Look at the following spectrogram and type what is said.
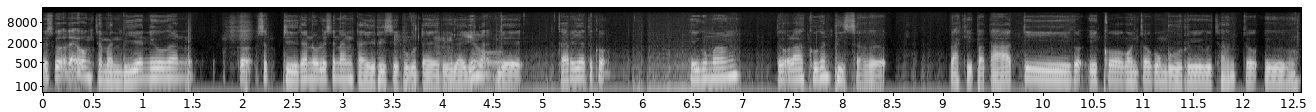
terus kok lek wong zaman biyen iku kan kok sedih kan nulis senang diary sih buku diary. Lagi nak nggih karya tuh kok iku mang tuh lagu kan bisa kok. Lagi patah hati kok iko konco kumburi iku jancuk iku.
